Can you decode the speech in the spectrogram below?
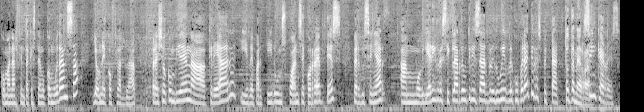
com anar fent aquesta ecomudança, hi ha un EcoFlat Lab. Per això conviden a crear i repartir uns quants ecorreptes per dissenyar amb mobiliari reciclat, reutilitzat, reduït, recuperat i respectat. Tot amb R. Cinc R's.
